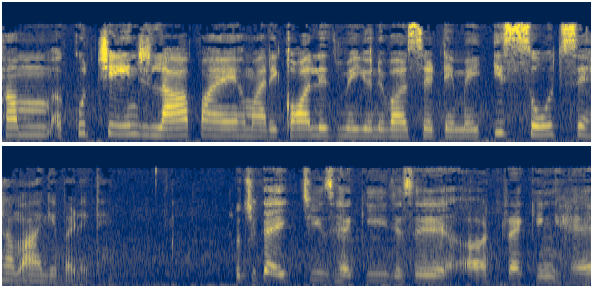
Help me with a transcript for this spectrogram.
हम कुछ चेंज ला पाए हमारे कॉलेज में यूनिवर्सिटी में इस सोच से हम आगे बढ़े थे। रुचिका एक चीज़ है कि जैसे ट्रैकिंग है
